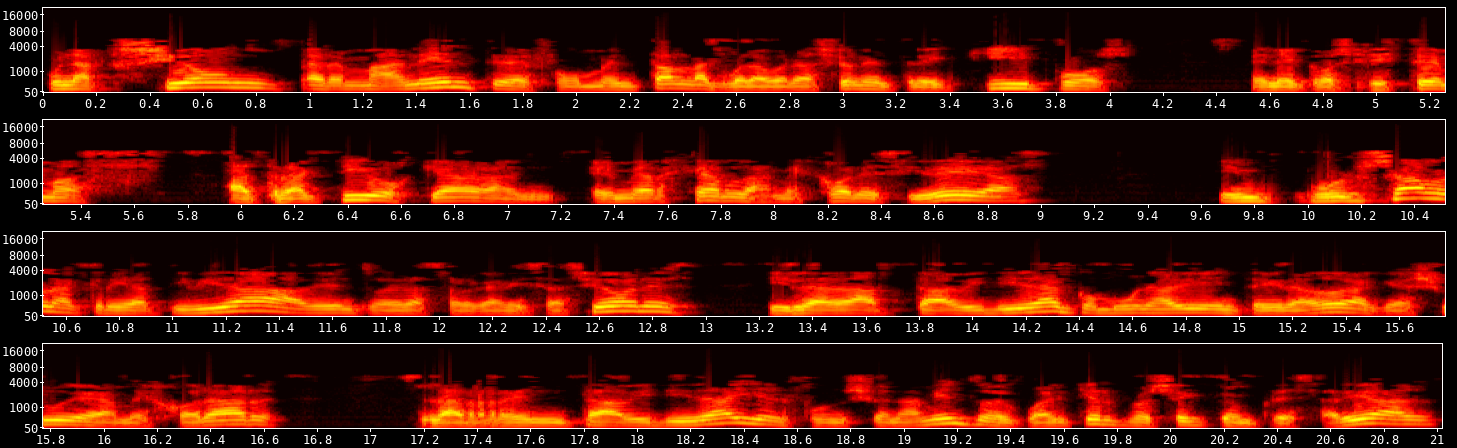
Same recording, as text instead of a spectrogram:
una acción permanente de fomentar la colaboración entre equipos en ecosistemas atractivos que hagan emerger las mejores ideas, impulsar la creatividad dentro de las organizaciones y la adaptabilidad como una vía integradora que ayude a mejorar la rentabilidad y el funcionamiento de cualquier proyecto empresarial,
